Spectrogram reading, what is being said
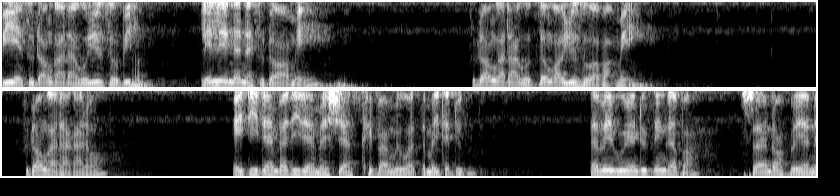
ပြီးရင်ဆူတောင်းကာတာကိုရွတ်ဆိုပြီးလေးလေးနက်နက်ဆူတောင်းရမယ်ဆူတောင်းကာတာကိုသုံးခေါက်ရွတ်ဆိုရပါမယ်ဆူတောင်းကာတာကတော့အေတီတံပတ္တိတံမရှံခိပ္ပမေဝသမိတ်တုတပေဘုရင်တုသင်္ကပ္ပစံတော်ဘေယန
